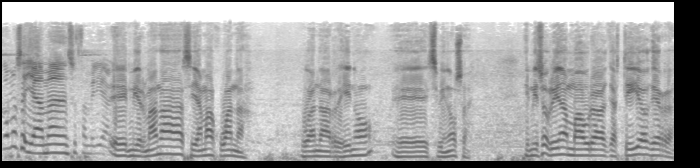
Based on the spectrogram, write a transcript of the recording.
¿Cómo se llaman sus familiares? Eh, mi hermana se llama Juana, Juana Regino eh, Espinosa. Y mi sobrina Maura Castillo Guerra.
